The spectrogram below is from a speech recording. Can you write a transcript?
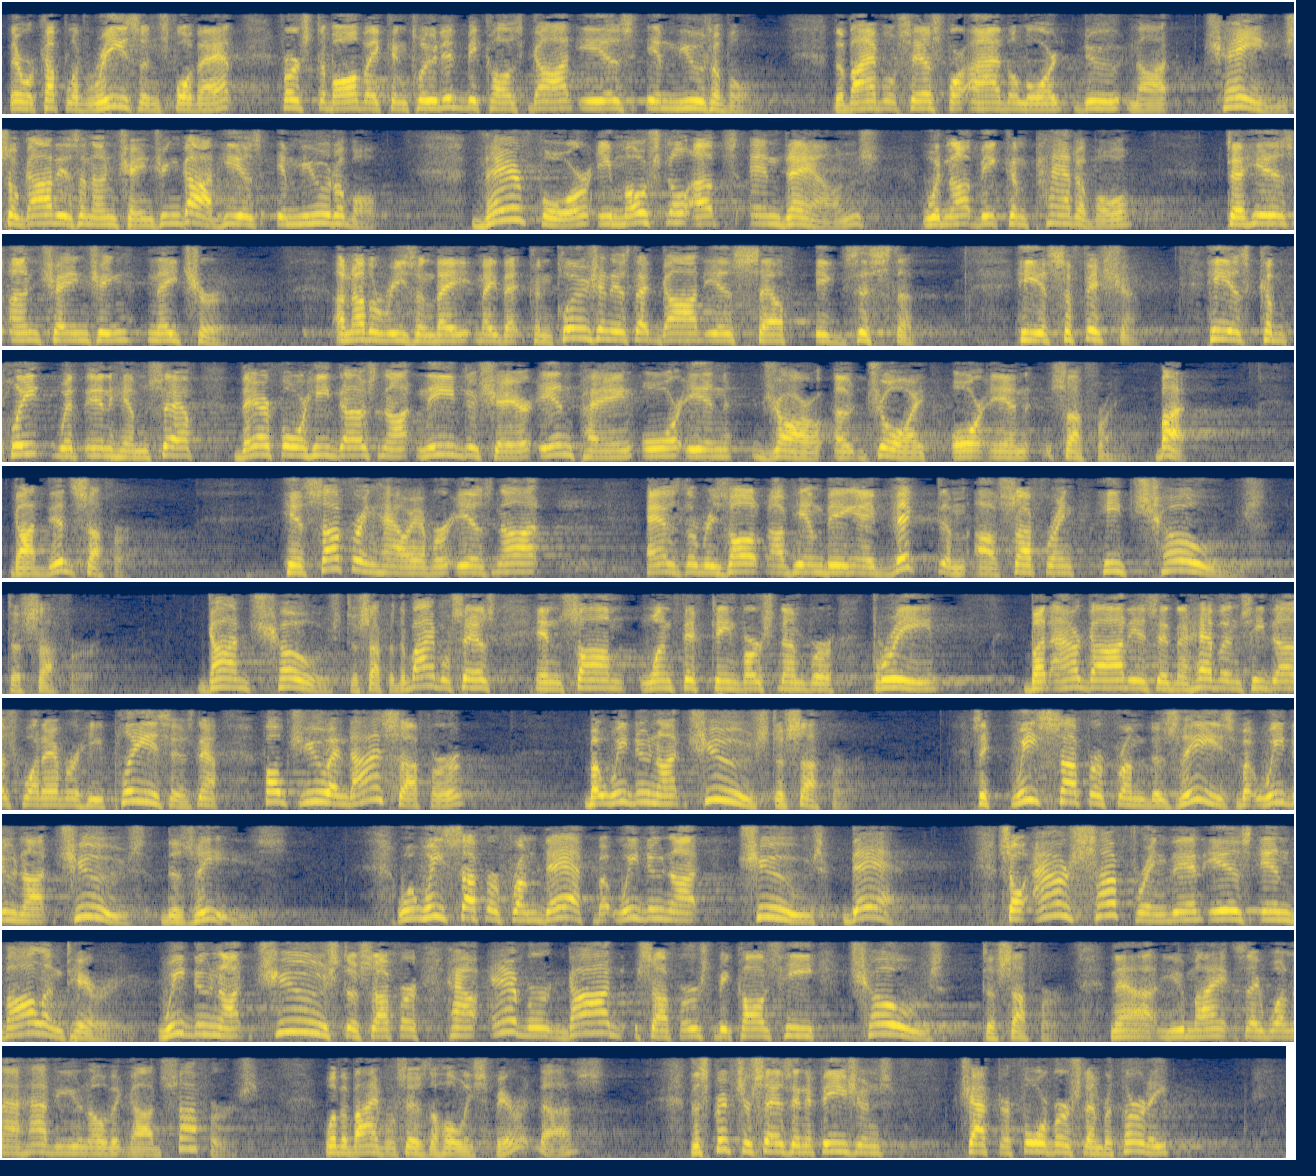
There were a couple of reasons for that. First of all, they concluded because God is immutable. The Bible says, For I, the Lord, do not change. So God is an unchanging God. He is immutable. Therefore, emotional ups and downs would not be compatible to his unchanging nature. Another reason they made that conclusion is that God is self-existent. He is sufficient. He is complete within himself. Therefore, he does not need to share in pain or in uh, joy or in suffering. But God did suffer. His suffering, however, is not as the result of him being a victim of suffering. He chose to suffer. God chose to suffer. The Bible says in Psalm 115 verse number 3, but our God is in the heavens. He does whatever He pleases. Now, folks, you and I suffer, but we do not choose to suffer. See, we suffer from disease, but we do not choose disease. We suffer from death, but we do not choose death. So our suffering then is involuntary. We do not choose to suffer. However, God suffers because He chose to suffer. Now, you might say, well, now how do you know that God suffers? Well, the Bible says the Holy Spirit does. The scripture says in Ephesians chapter 4 verse number 30,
